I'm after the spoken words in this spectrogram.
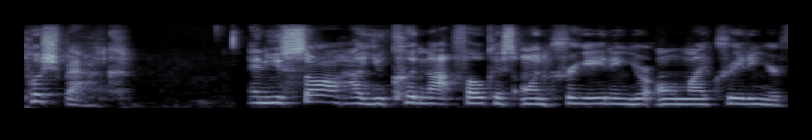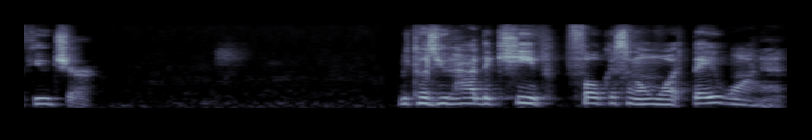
pushback and you saw how you could not focus on creating your own life, creating your future. Because you had to keep focusing on what they wanted.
